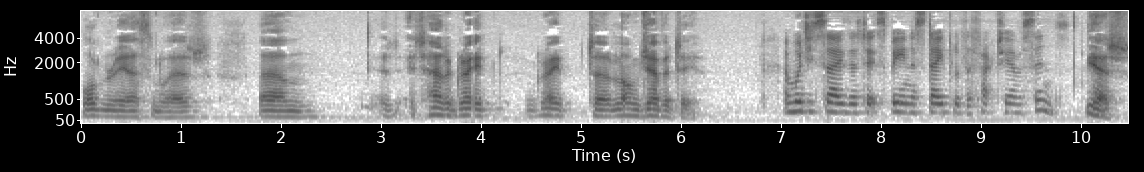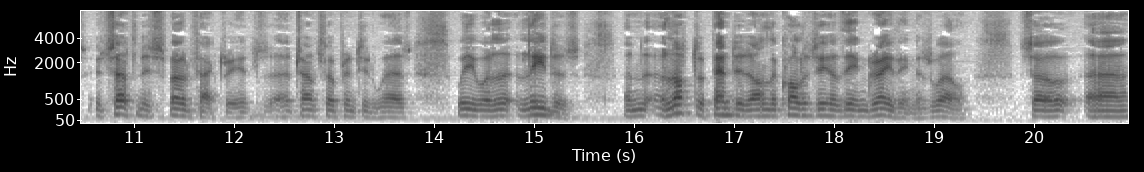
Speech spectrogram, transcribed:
ordinary earthenwares. Um, it, it, had a great great uh, longevity. And would you say that it's been a staple of the factory ever since? Yes, it's certainly Spode factory. It's uh, transfer printed wares. We were leaders, and a lot depended on the quality of the engraving as well. So uh,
